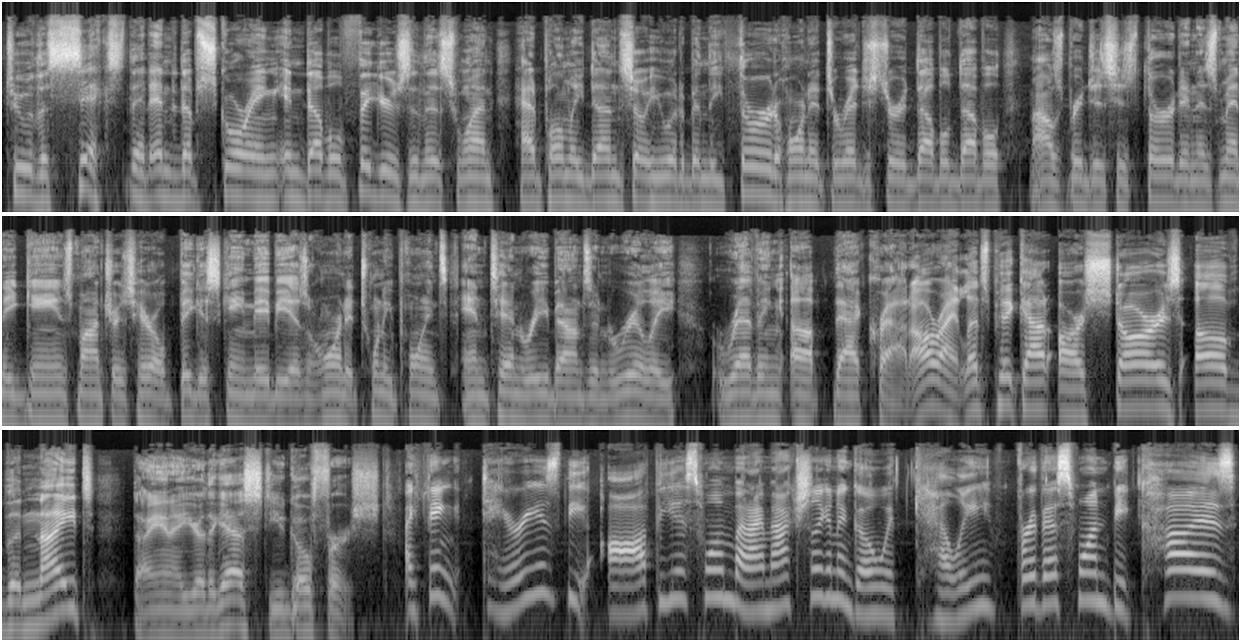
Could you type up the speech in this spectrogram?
two of the six that ended up scoring in double figures in this one. Had Plumlee done so, he would have been the third Hornet to register a double double. Miles Bridges, his third in as many games. Montrezl Harrell, biggest game maybe as a Hornet, 20 points and 10 rebounds, and really revving up that crowd. All right, let's pick out our stars of the night. Diana, you're the guest. You go first. I think Terry is the obvious one, but I'm actually going to go with Kelly for this one because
